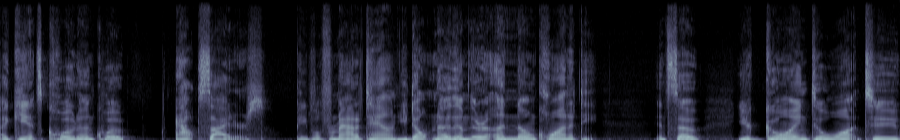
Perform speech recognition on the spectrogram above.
against quote unquote outsiders, people from out of town. You don't know them, they're an unknown quantity. And so you're going to want to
